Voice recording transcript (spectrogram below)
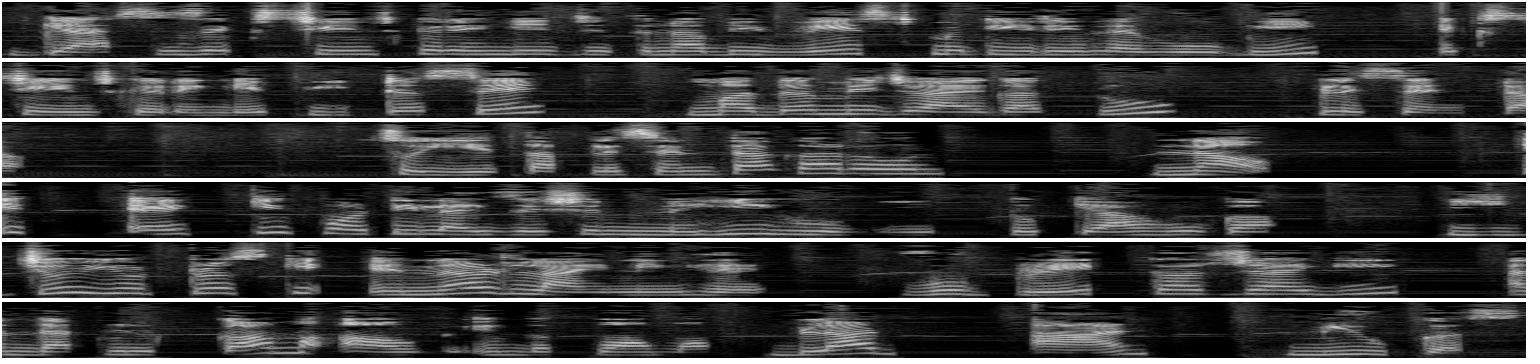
गैसेस एक्सचेंज करेंगे. जितना भी वेस्ट मटेरियल है वो भी एक्सचेंज करेंगे. फीटस से मदर में जाएगा थ्रू प्लेसेंटा सो ये था प्लेसेंटा का रोल नाउ इफ़ एग की फर्टिलाइजेशन नहीं होगी तो क्या होगा? जो यूट्रस की इनर लाइनिंग है, वो ब्रेक कर जाएगी and that will come out in the form of blood and mucus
